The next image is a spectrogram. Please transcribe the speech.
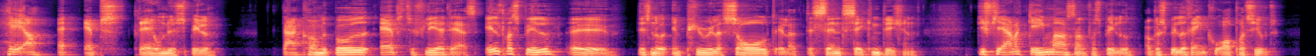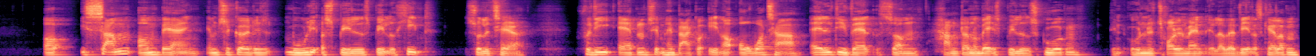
her af apps-drevne spil. Der er kommet både apps til flere af deres ældre spil, øh, det er sådan noget Imperial Assault eller Descent Second Edition. De fjerner Game Masteren fra spillet og gør spillet rent kooperativt. Og i samme ombæring, jamen, så gør det muligt at spille spillet helt solitær, fordi appen simpelthen bare går ind og overtager alle de valg, som ham, der normalt spillede skurken, den onde troldmand, eller hvad vi ellers kalder dem,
